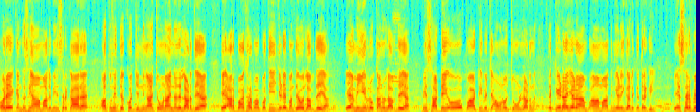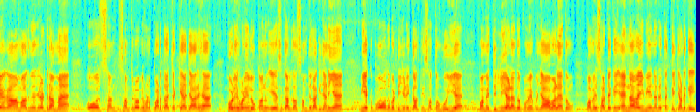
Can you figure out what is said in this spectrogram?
ਔਰ ਇਹ ਕਹਿੰਦੇ ਸੀ ਆਮ ਆਦਮੀ ਦੀ ਸਰਕਾਰ ਹੈ। ਆ ਤੁਸੀਂ ਦੇਖੋ ਜਿੰਨੀਆਂ ਚੋਣਾਂ ਇਹਨਾਂ ਦੇ ਲੜਦੇ ਆ, ਇਹ ਅਰਬਾਂ ਖਰਬਾਂ ਪਤੀ ਜਿਹੜੇ ਬੰਦੇ ਉਹ ਲੱਭਦੇ ਆ। ਇਹ ਅਮੀਰ ਲੋਕਾਂ ਨੂੰ ਲੱਭਦੇ ਆ ਵੀ ਸਾਡੀ ਉਹ ਪਾਰਟੀ ਵਿੱਚ ਆਉਣ, ਉਹ ਚੋਣ ਲੜਨ। ਤੇ ਕਿਹੜਾ ਜਿਹੜਾ ਆਮ- ਆਮ ਆਦਮੀ ਵਾਲੀ ਗੱਲ ਕਿੱਧਰ ਗਈ? ਇਹ ਸਿਰਫ ਹੈਗਾ ਆਮ ਆਦਮੀ ਦਾ ਜਿਹੜਾ ਡਰਾਮਾ ਹੈ ਉਹ ਸਮ- ਸਮਝ ਲਓ ਵੀ ਹੁਣ ਪਰਦਾ ਚੱਕਿਆ ਜਾ ਰਿਹਾ। ਹੌਲੀ ਹੌਲੀ ਲੋਕਾਂ ਨੂੰ ਇਸ ਗੱਲ ਦਾ ਸਮਝ ਲੱਗ ਜਾਣੀ ਹੈ ਵੀ ਇੱਕ ਬਹੁਤ ਵੱਡੀ ਜਿਹੜੀ ਗਲਤੀ ਸਾਤੋਂ ਹੋਈ ਹੈ, ਭਾਵੇਂ ਦਿੱਲੀ ਵਾਲਿਆਂ ਤੋਂ, ਭਾਵੇਂ ਪੰਜਾਬ ਵਾਲਿਆਂ ਤੋਂ, ਭਾਵੇਂ ਸਾਡੇ ਕਈ ਐਨ ਆਰ ਆਈ ਵੀ ਇਹਨਾਂ ਦੇ ਧੱਕੇ ਚੜ ਗਏ।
